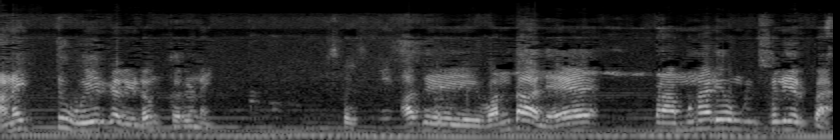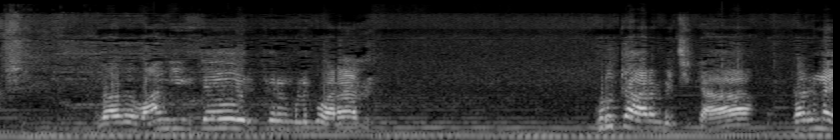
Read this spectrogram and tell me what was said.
அனைத்து உயிர்களிடம் கருணை. அது வந்தாலே இப்ப நான் முன்னாடியே உங்களுக்கு சொல்லியிருப்பேன். அதாவது வாங்கிக்கிட்டே இருக்கிறவங்களுக்கு வராது. கொடுக்க ஆரம்பிச்சுட்டா கருணை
